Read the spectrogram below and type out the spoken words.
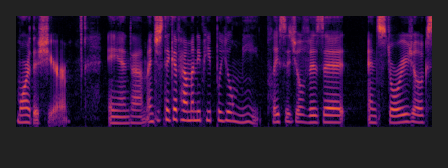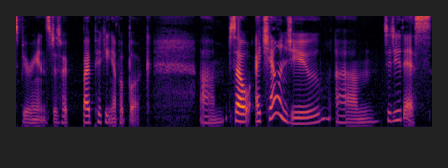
more this year, and um, and just think of how many people you'll meet, places you'll visit, and stories you'll experience just by by picking up a book. Um, so I challenge you um, to do this.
